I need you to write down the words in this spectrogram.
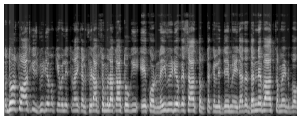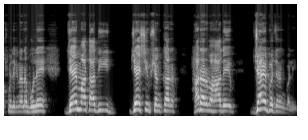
तो दोस्तों, आज की इस वीडियो में केवल इतना ही। कल फिर आपसे मुलाकात होगी एक और नई वीडियो के साथ। तब तक के लिए दे में इजाज़त, धन्यवाद। कमेंट बॉक्स में लिखना ना भूलें। जय माता दी, जय शिव शंकर, हर हर महादेव, जय बजरंग बली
